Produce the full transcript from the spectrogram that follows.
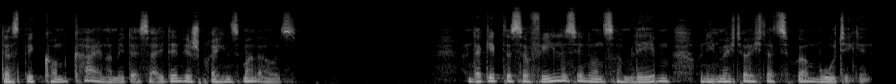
das bekommt keiner mit, es sei denn, wir sprechen es mal aus. Und da gibt es so vieles in unserem Leben und ich möchte euch dazu ermutigen.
